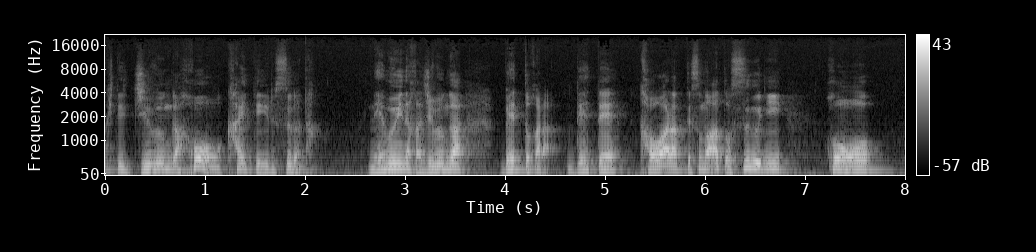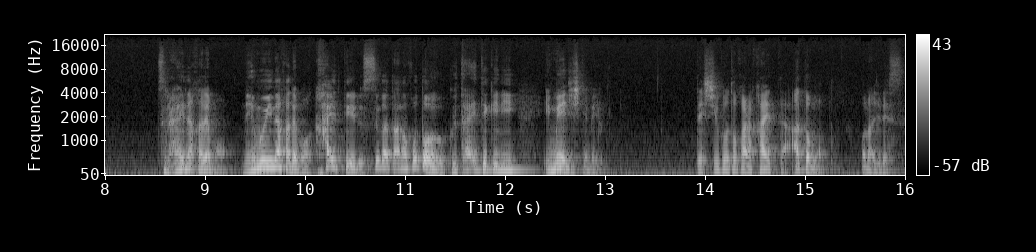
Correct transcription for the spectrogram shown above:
起きて自分が本を書いている姿、眠い中自分がベッドから出て顔を洗ってその後すぐに本を辛い中でも眠い中でも書いている姿のことを具体的にイメージしてみる。で、仕事から帰った後も同じです。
